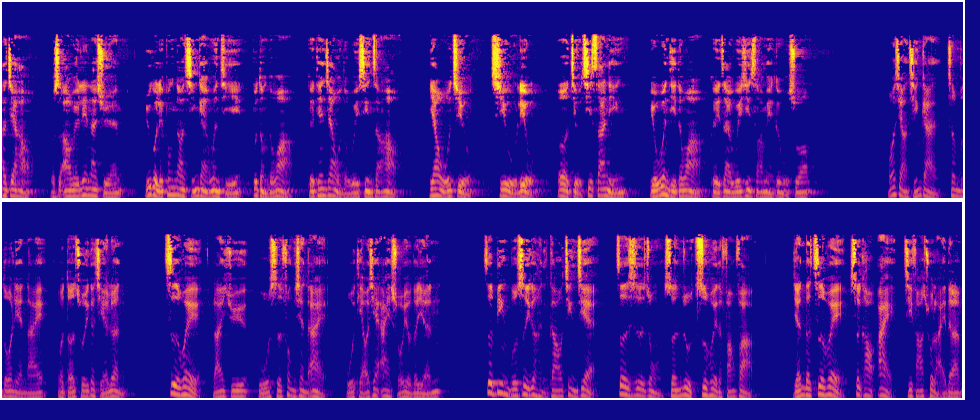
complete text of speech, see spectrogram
大家好，我是阿威恋爱学。如果你碰到情感问题不懂的话，可以添加我的微信账号幺五九七五六二九七三零。有问题的话，可以在微信上面跟我说。我讲情感这么多年来，我得出一个结论：智慧来自于无私奉献的爱，无条件爱所有的人。这并不是一个很高境界，这是一种深入智慧的方法。人的智慧是靠爱激发出来的。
